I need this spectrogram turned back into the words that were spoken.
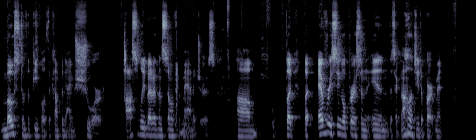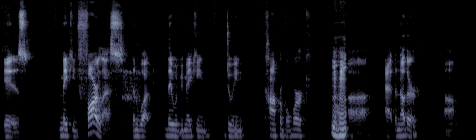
most of the people at the company, I'm sure, possibly better than some of the managers. Um, but but every single person in the technology department is making far less than what they would be making doing comparable work hmm uh, at another um,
